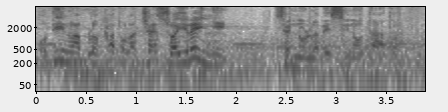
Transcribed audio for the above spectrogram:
Odino ha bloccato l'accesso ai regni, se non l'avessi notato.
